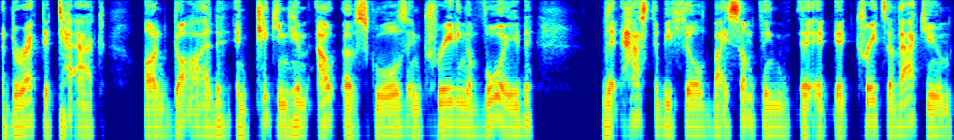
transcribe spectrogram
a direct attack on God and kicking him out of schools and creating a void that has to be filled by something. It, it creates a vacuum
